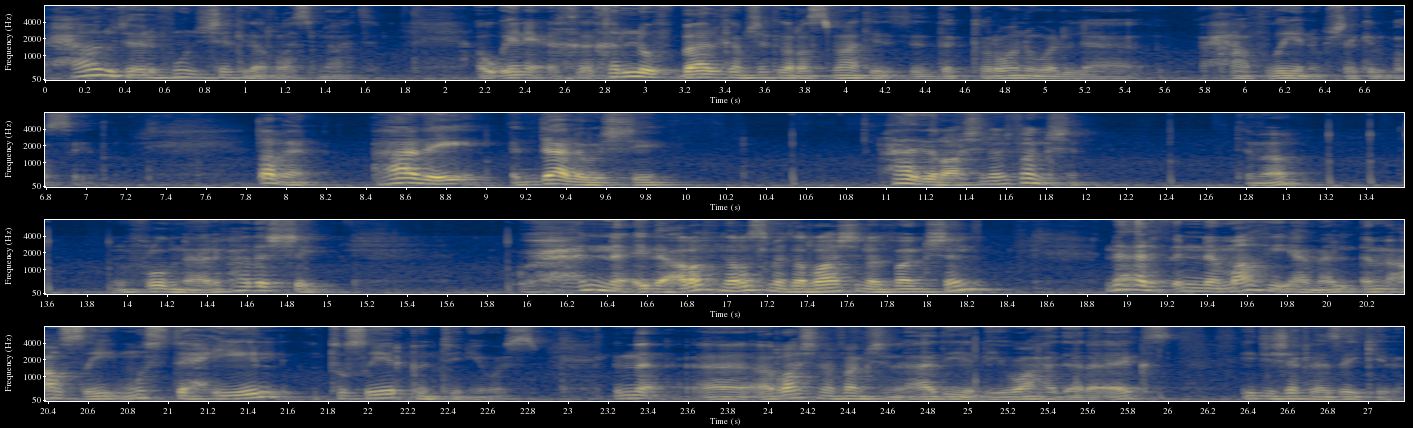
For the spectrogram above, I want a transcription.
حاولوا تعرفون شكل الرسمات. أو يعني خلوا في بالكم شكل الرسمات إذا تتذكرونه ولا حافظينه بشكل بسيط. طبعا هذه الدالة وش هي؟ هذه rational function تمام؟ المفروض نعرف هذا الشيء. وحنا إذا عرفنا رسمة ال rational function نعرف إنه ما في أمل معصي مستحيل تصير continuous لأن ال rational function العادية اللي هي واحد على x يجي شكلها زي كذا.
